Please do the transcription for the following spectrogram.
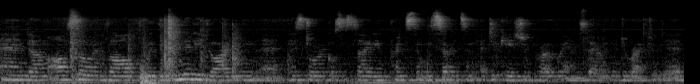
And I'm also involved with the Unity Garden at Historical Society of Princeton. We started some education programs there, the director did,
